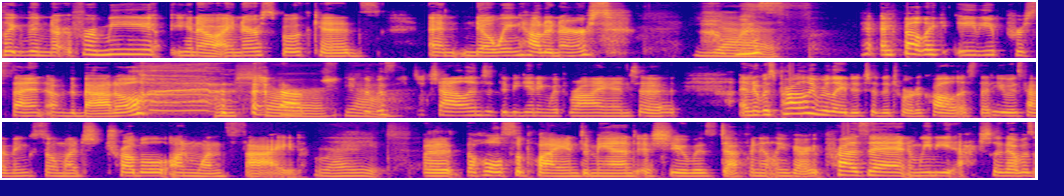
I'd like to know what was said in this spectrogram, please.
like the for me, you know, I nursed both kids and knowing how to nurse yes I felt like 80% of the battle. I'm sure. Yeah. It was such a challenge at the beginning with Ryan to, and it was probably related to the torticollis that he was having so much trouble on one side. Right. But the whole supply and demand issue was definitely very present. And we need, actually, that was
